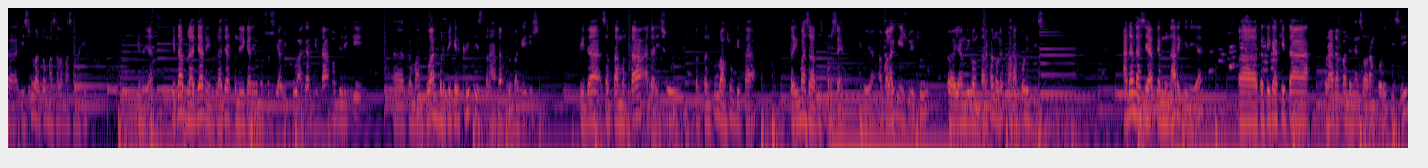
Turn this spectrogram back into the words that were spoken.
uh, isu atau masalah-masalah itu. Gitu ya. Kita belajar nih, belajar pendidikan ilmu sosial itu agar kita memiliki uh, kemampuan berpikir kritis terhadap berbagai isu tidak serta-merta ada isu tertentu langsung kita terima 100% gitu ya. Apalagi isu-isu uh, yang dilontarkan oleh para politisi. Ada nasihat yang menarik ini ya. Uh, ketika kita berhadapan dengan seorang politisi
